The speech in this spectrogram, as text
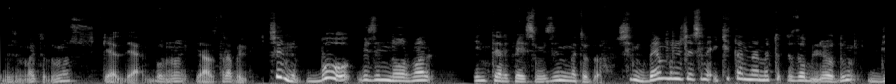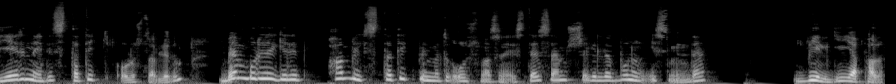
bizim metodumuz geldi yani bunu yazdırabildik. Şimdi bu bizim normal interface'imizin metodu. Şimdi ben bunun içerisine iki tane metot yazabiliyordum. Diğeri neydi? Statik oluşturabiliyordum. Ben buraya gelip public statik bir metot oluşturmasını istersem şu şekilde bunun isminde bilgi yapalım.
